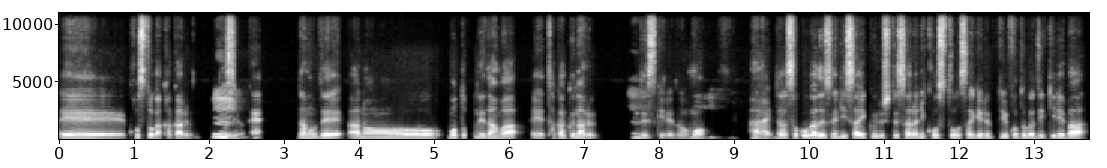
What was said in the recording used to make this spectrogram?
えーコストがかかるんですよね。なので、あのーもっと値段は、えー高くなるんですけれども、はい。だからそこがですね、リサイクルしてさらにコストを下げるっていうことができれば、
